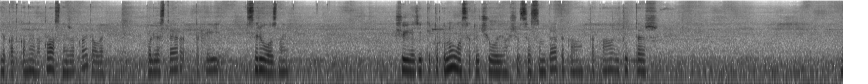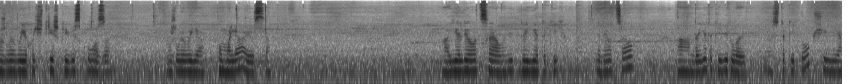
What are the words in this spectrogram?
яка тканина. Класний жакет, але поліестер такий серйозний. Якщо я тільки торкнулася, то чую, що це синтетика така. І тут теж, можливо, є хоч трішки віскози. Можливо, я помиляюся. А Єліоцел віддає такий Єліоцел дає такий відлив. Ось такий топ ще є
